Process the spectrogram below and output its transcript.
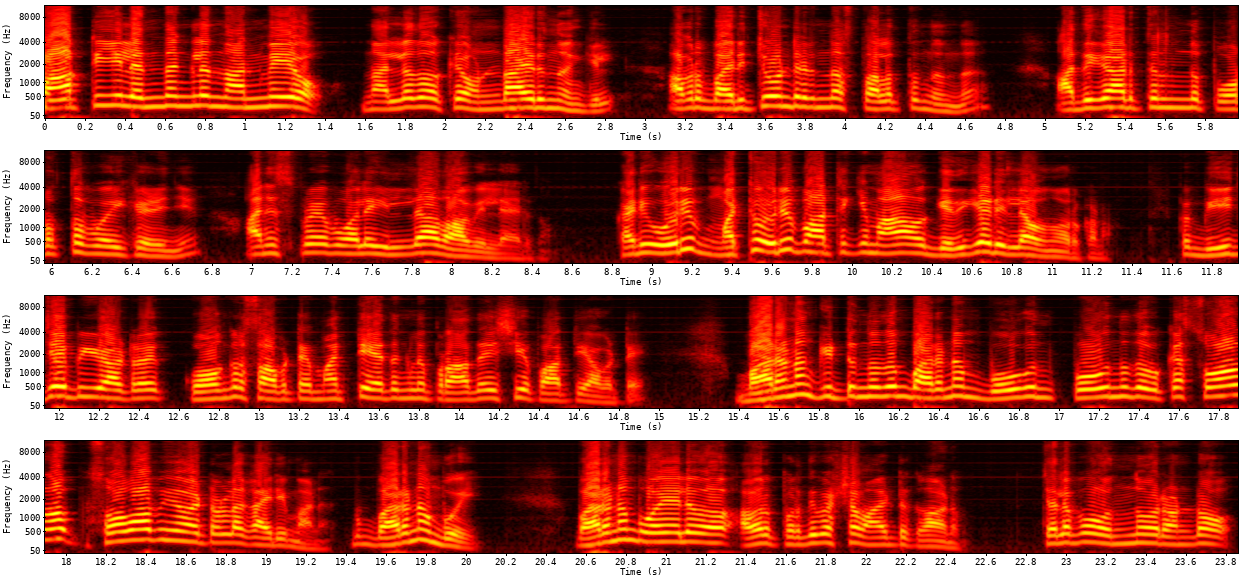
പാർട്ടിയിൽ എന്തെങ്കിലും നന്മയോ നല്ലതോ ഒക്കെ ഉണ്ടായിരുന്നെങ്കിൽ അവർ ഭരിച്ചുകൊണ്ടിരുന്ന സ്ഥലത്ത് നിന്ന് അധികാരത്തിൽ നിന്ന് പുറത്തു പോയി കഴിഞ്ഞ് അനുസ്പ്രേ പോലെ ഇല്ലാതാവില്ലായിരുന്നു. കാര്യം ഒരു മറ്റൊരു പാർട്ടിക്കും ആ ഗതികേടില്ല എന്ന് ഓർക്കണം. ഇപ്പം ബി ജെ പി ആവട്ടെ കോൺഗ്രസ് ആവട്ടെ മറ്റേതെങ്കിലും പ്രാദേശിക പാർട്ടി ആവട്ടെ ഭരണം കിട്ടുന്നതും ഭരണം പോകും പോകുന്നതും ഒക്കെ സ്വാഭാവികമായിട്ടുള്ള കാര്യമാണ്. ഭരണം പോയി. ഭരണം പോയാലും അവർ പ്രതിപക്ഷമായിട്ട് കാണും. ചിലപ്പോൾ ഒന്നോ രണ്ടോ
